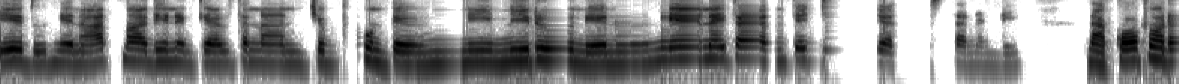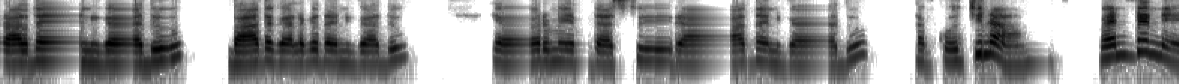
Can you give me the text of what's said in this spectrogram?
లేదు. నేను ఆత్మాధీనంకి వెళ్తున్నా అని చెప్పుకుంటే మీరు నేను నేనైతే అంతే చేస్తానండి. నా కోపం రాదని కాదు బాధ కలగదని కాదు ఎవరి మీద దస్తు రాదని కాదు. నాకు వచ్చిన వెంటనే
